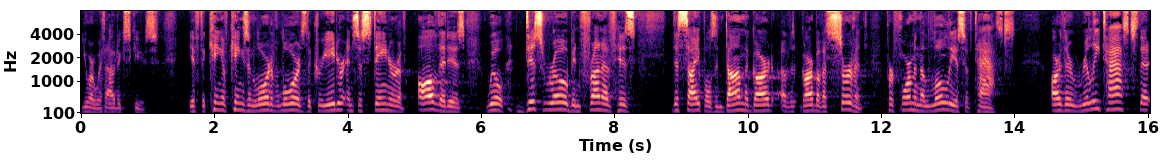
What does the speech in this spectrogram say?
You are without excuse. If the King of Kings and Lord of Lords, the creator and sustainer of all that is, will disrobe in front of his disciples and don the garb of, garb of a servant, performing the lowliest of tasks, are there really tasks that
